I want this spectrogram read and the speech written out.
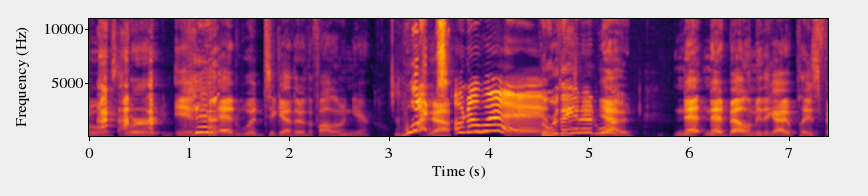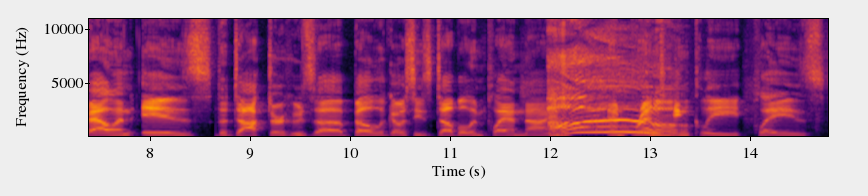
rules. were in Ed Wood together the following year. What? Yeah. Oh no way. Who were they in Ed Yeah. Wood? Ned, Ned Bellamy, the guy who plays Fallon, is the doctor who's uh, Bela Lugosi's double in Plan 9. And Brent Oh. Hinkley plays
